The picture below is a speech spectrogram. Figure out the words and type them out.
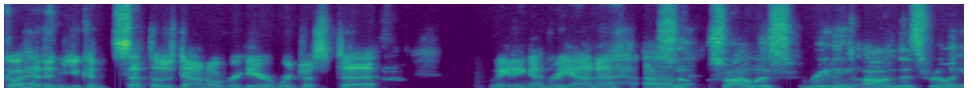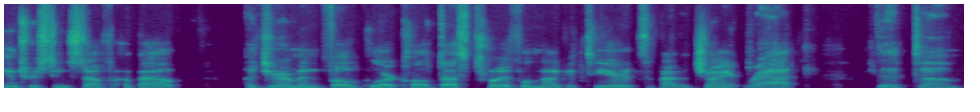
go ahead and you can set those down over here. We're just uh, waiting on Rihanna. Um, so, so I was reading on this really interesting stuff about a German folklore called Das Teufel Nagetier. It's about a giant rat that um,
